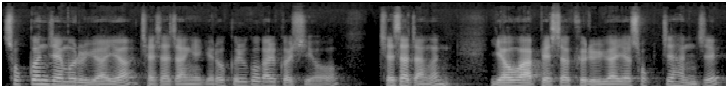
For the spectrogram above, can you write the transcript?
속건 제물을 위하여 제사장에게로 끌고 갈 것이요 제사장은 여호와 앞에서 그를 위하여 속죄한즉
